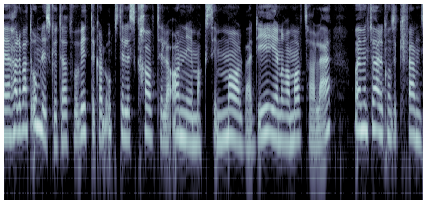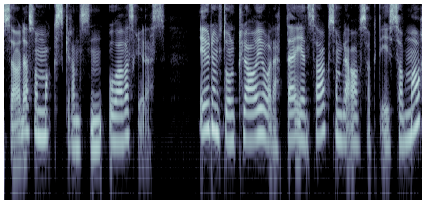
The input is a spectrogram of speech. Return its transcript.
Eh, har det vært omdiskutert hvorvidt det kan oppstilles krav til å angi maksimalverdi i en rammeavtale, og eventuelle konsekvenser dersom maksgrensen overskrides. EU-domstolen klargjorde dette i en sak som ble avsagt i sommer,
